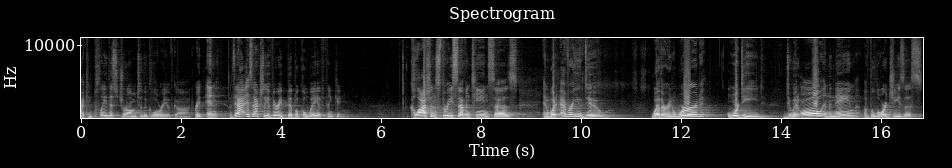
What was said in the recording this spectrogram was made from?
I can play this drum to the glory of God, right? And that is actually a very biblical way of thinking. Colossians 3:17 says, "And whatever you do, whether in word or deed, do it all in the name of the Lord Jesus,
